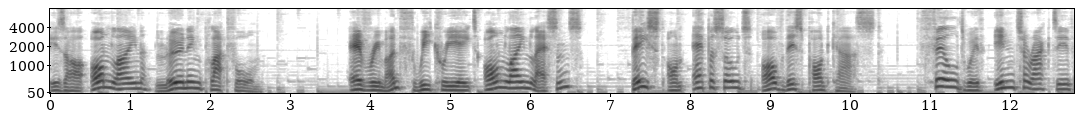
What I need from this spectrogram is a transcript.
is our online learning platform. Every month, we create online lessons based on episodes of this podcast, filled with interactive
